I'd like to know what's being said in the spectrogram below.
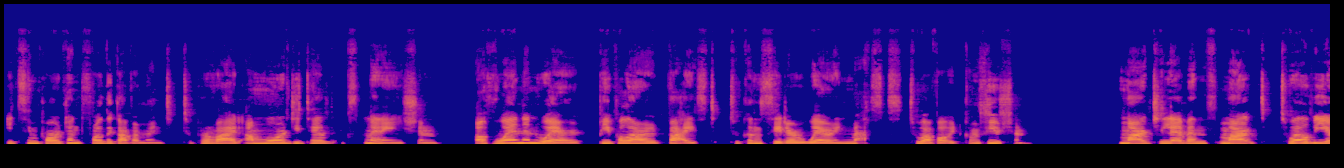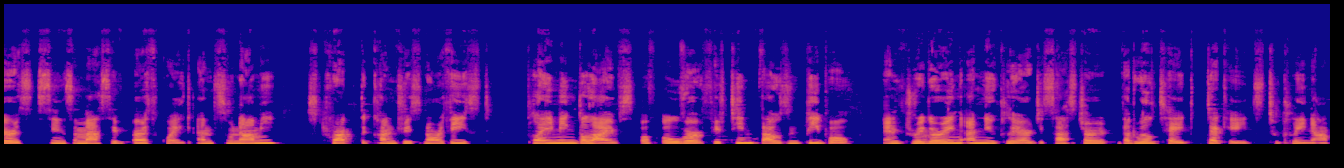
it's important for the government to provide a more detailed explanation of when and where people are advised to consider wearing masks to avoid confusion. March 11th marked 12 years since a massive earthquake and tsunami struck the country's northeast, claiming the lives of over 15,000 people and triggering a nuclear disaster that will take decades to clean up.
